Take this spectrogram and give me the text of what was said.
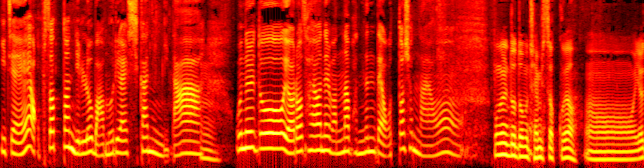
이제 없었던 일로 마무리할 시간입니다. 음. 오늘도 여러 사연을 만나봤는데 어떠셨나요? 오늘도 너무 재밌었고요. 어, 여,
